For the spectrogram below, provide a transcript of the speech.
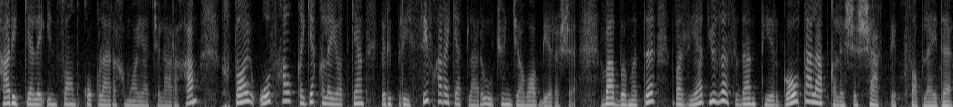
har ikkala inson huquqlari himoyachilari ham xitoy o'z xalqiga qilayotgan repressiv harakatlari uchun javob berishi va bmt vaziyat yuzasidan tergov talab qilishi shart deb hisoblaydi.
